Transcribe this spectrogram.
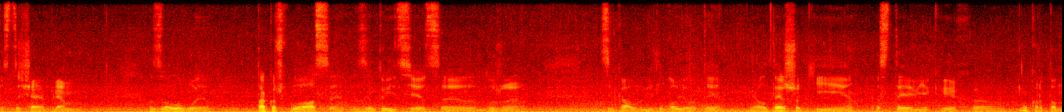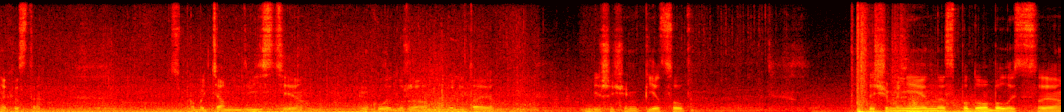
вистачає прям з головою. Також фугаси з інтуїцією це дуже цікаво відловлювати ЛТшок і СТ, в яких е, ну, картонних СТ з пробиттям 200 інколи дуже гарно вилітає. Більше, ніж 500. Те, що мені не сподобалось, це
